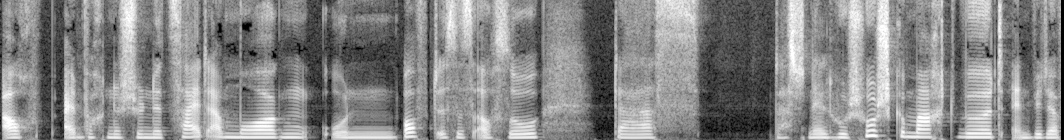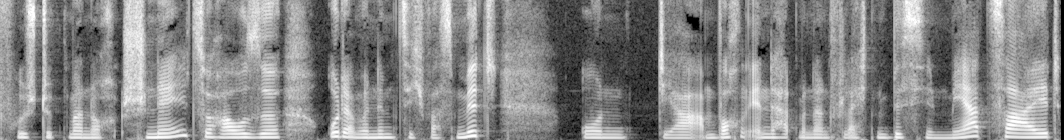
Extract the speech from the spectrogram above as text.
auch einfach eine schöne Zeit am Morgen. Und oft ist es auch so, dass das schnell husch husch gemacht wird. Entweder frühstückt man noch schnell zu Hause oder man nimmt sich was mit. Und ja, am Wochenende hat man dann vielleicht ein bisschen mehr Zeit.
